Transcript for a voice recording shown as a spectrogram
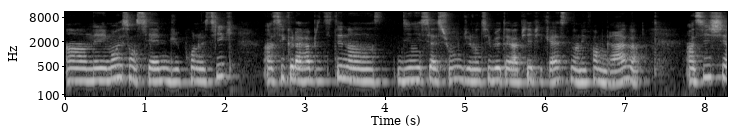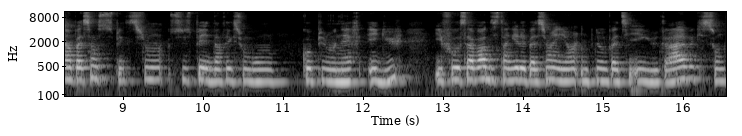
un élément essentiel du pronostic ainsi que la rapidité d'initiation d'une antibiothérapie efficace dans les formes graves. Ainsi, chez un patient suspect d'infection bronchopulmonaire aiguë, il faut savoir distinguer les patients ayant une pneumopathie aiguë grave qui sont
